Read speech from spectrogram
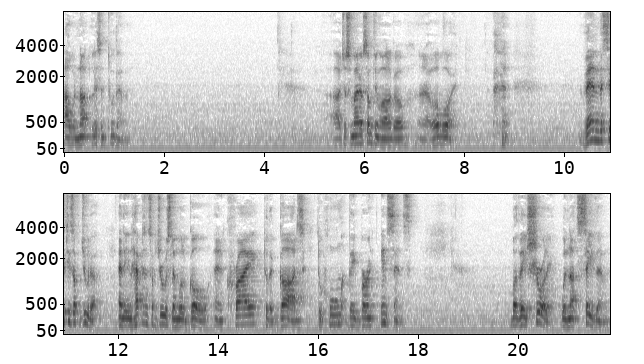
I will not listen to them. Uh, just reminded of something a while ago. Uh, oh boy. then the cities of Judah and the inhabitants of Jerusalem will go and cry to the gods to whom they burn incense. But they surely will not save them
